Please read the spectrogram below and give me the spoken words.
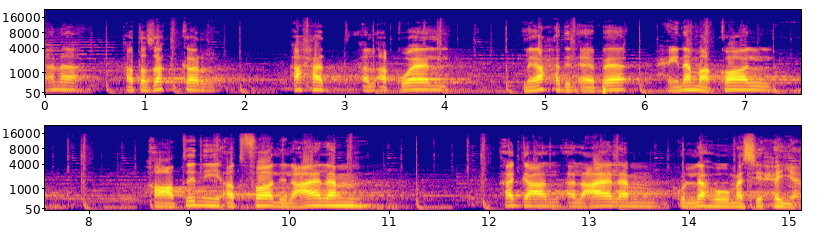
أنا أتذكر أحد الأقوال لأحد الآباء حينما قال أعطني أطفال العالم أجعل العالم كله مسيحيا.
